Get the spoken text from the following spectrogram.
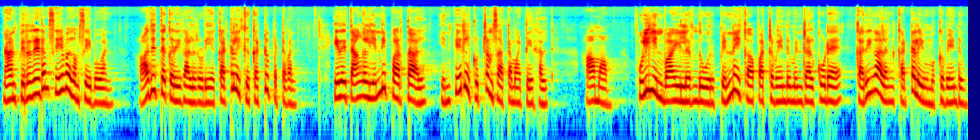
நான் பிறரிடம் சேவகம் செய்பவன் ஆதித்த கரிகாலருடைய கட்டளைக்கு கட்டுப்பட்டவன். இதை தாங்கள் எண்ணி பார்த்தால் என் பேரில் குற்றம் சாட்ட மாட்டீர்கள் ஆமாம் புலியின் வாயிலிருந்து ஒரு பெண்ணை காப்பாற்ற வேண்டுமென்றால் கூட கரிகாலன் கட்டளை உமக்கு வேண்டும்.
